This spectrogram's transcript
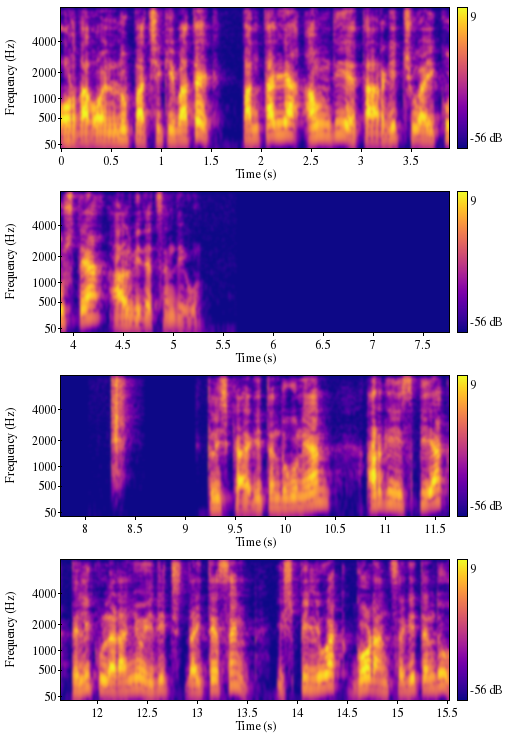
Hor dagoen lupa txiki batek, pantalla haundi eta argitsua ikustea ahalbidetzen digu. Kliska egiten dugunean, argi izpiak pelikularaino irits daitezen, ispiluak gorantz egiten du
